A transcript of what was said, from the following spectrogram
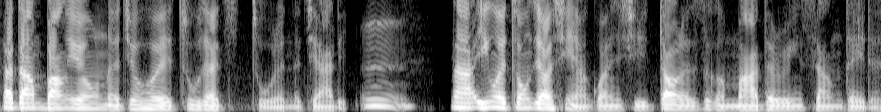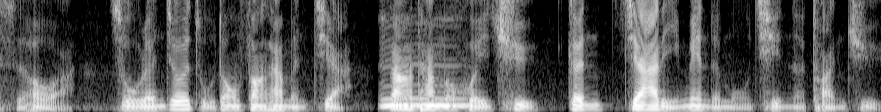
那当帮佣呢，就会住在主人的家里，嗯。那因为宗教信仰关系，到了这个 Mothering Sunday 的时候啊，主人就会主动放他们假，让他们回去。跟家里面的母亲呢团聚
